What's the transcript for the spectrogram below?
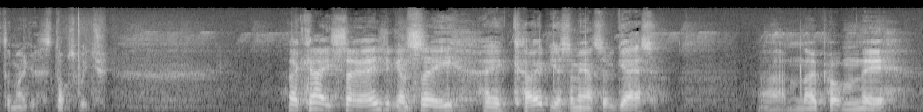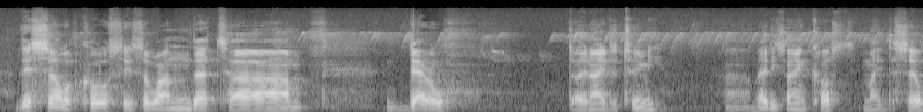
To make a stop switch. Okay, so as you can see, a copious amounts of gas. Um, no problem there. This cell, of course, is the one that um, Darrell donated to me um, at his own cost, made the cell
